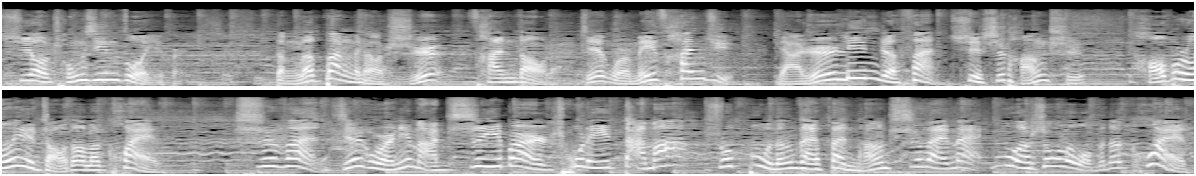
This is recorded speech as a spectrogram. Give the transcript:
需要重新做一份。等了半个小时，餐到了，结果没餐具。俩人拎着饭去食堂吃，好不容易找到了筷子，吃饭，结果尼玛吃一半出来一大妈，说不能在饭堂吃外卖，没收了我们的筷子。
